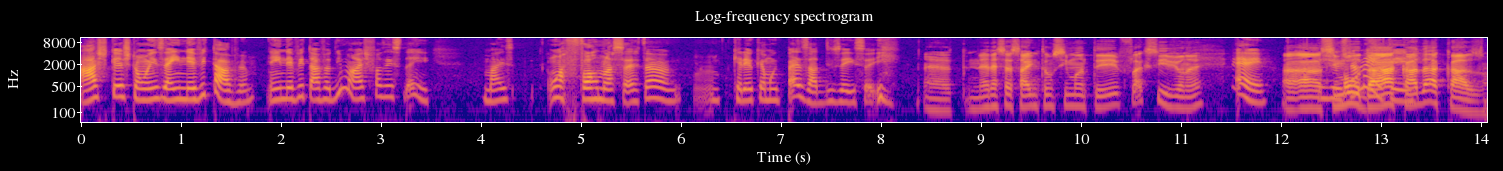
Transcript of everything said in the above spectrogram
as questões é inevitável. É inevitável demais fazer isso daí. Mas uma fórmula certa, hum, creio que é muito pesado dizer isso aí. É, é necessário então se manter flexível, né? É. A, a se Justamente. moldar a cada caso.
